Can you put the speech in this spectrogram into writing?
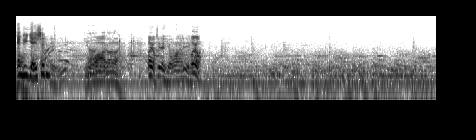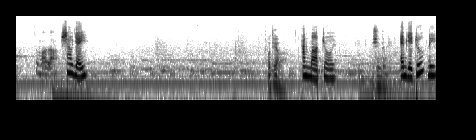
Em đi vệ sinh. Sao vậy? Anh mệt rồi. Em về trước đi.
